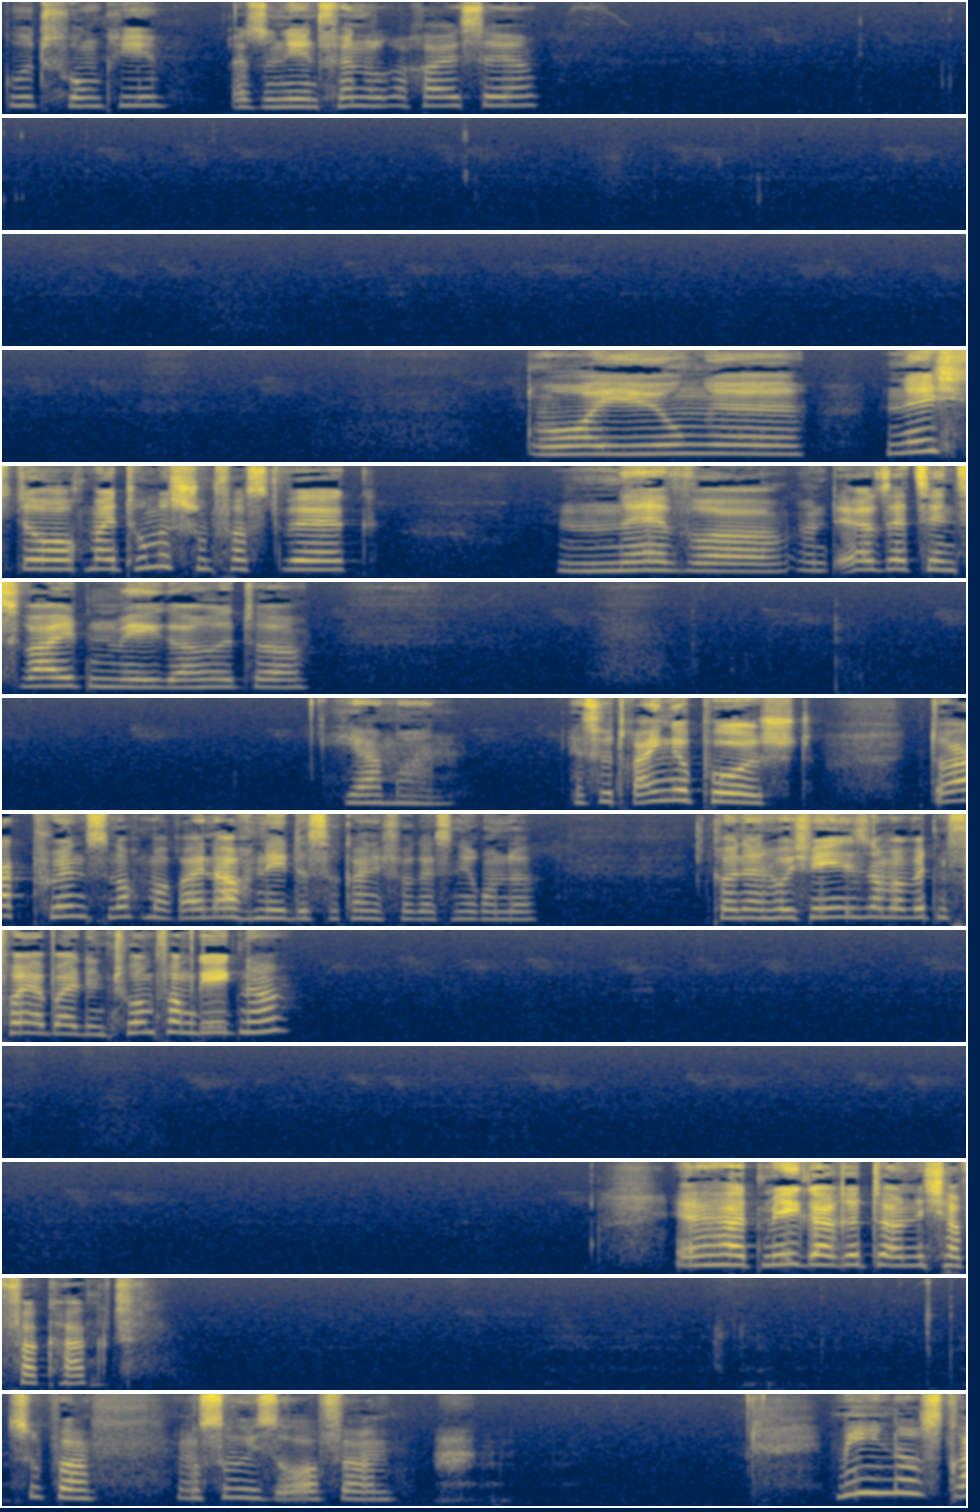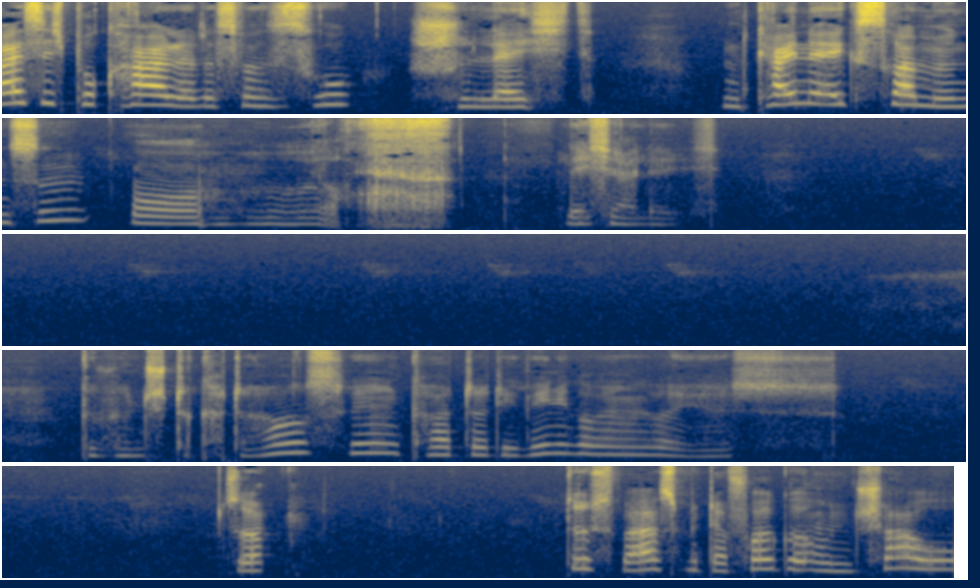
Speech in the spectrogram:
Gut, Funky. Also nee, Inferno-Drache heißt er. Oh Junge, nicht doch, mein Turm ist schon fast weg. Never. Und er setzt den zweiten Mega-Ritter. Ja, Mann. Es wird reingepusht. Dark Prince nochmal rein. Ach nee, das kann ich vergessen, die Runde. Komm, dann hol ich wenigstens nochmal mit dem Feuerball den Turm vom Gegner. Er hat Mega Ritter und ich hab verkackt. Super. Muss sowieso aufhören. Minus 30 Pokale. Das war so schlecht. Und keine extra Münzen. Oh. Lächerlich. Gewünschte Karte auswählen. Karte, die weniger wäre. Yes. So. Das war's mit der Folge und ciao.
